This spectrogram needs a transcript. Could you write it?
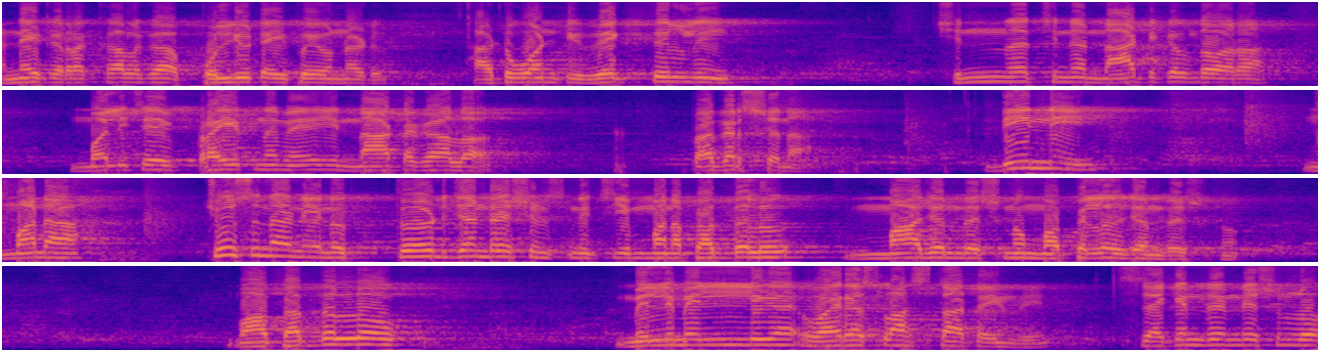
అనేక రకాలుగా పొల్యూట్ అయిపోయి ఉన్నాడు. అటువంటి వ్యక్తుల్ని చిన్న చిన్న నాటికల ద్వారా మలిచే ప్రయత్నమే ఈ నాటకాల ప్రదర్శన. దీన్ని మన చూసిన నేను థర్డ్ జనరేషన్స్ నుంచి మన పెద్దలు మా జనరేషను మా పిల్లల జనరేషను మా పెద్దల్లో మెల్లిమెల్లిగా వైరస్ లా స్టార్ట్ అయింది. సెకండ్ జనరేషన్లో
